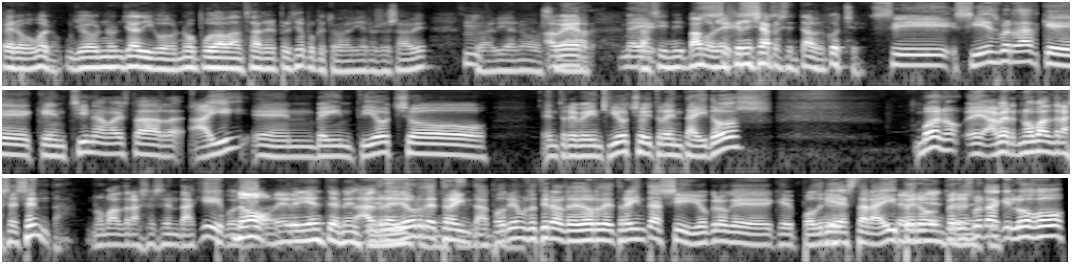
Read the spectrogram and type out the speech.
Pero bueno, yo ya digo, no puedo avanzar el precio porque todavía no se sabe, hmm. todavía no se A ver, vamos, es que ni se ha presentado el coche. Si, si es verdad que, que en China va a estar ahí, en 28, entre 28 y 32, bueno, eh, a ver, no valdrá 60, no valdrá 60 aquí. Pues, no, eh, evidentemente. Alrededor de 30, podríamos decir alrededor de 30, sí, yo creo que, podría estar ahí, pero, pero es verdad que luego,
